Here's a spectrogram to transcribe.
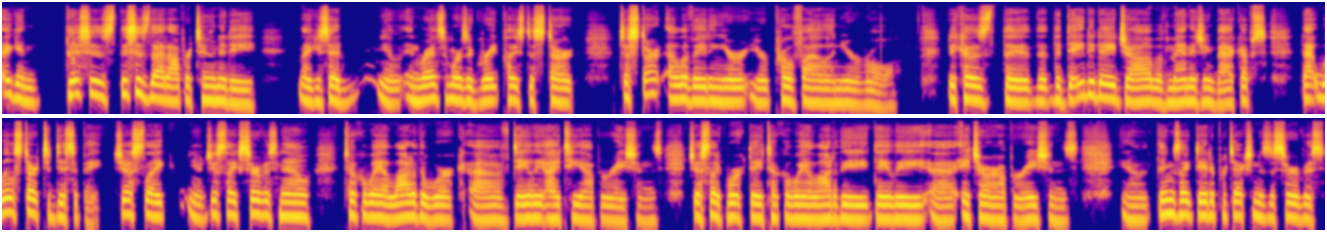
again this is this is that opportunity like you said you know and ransomware is a great place to start to start elevating your your profile and your role because the, the the day-to-day job of managing backups that will start to dissipate just like you know just like servicenow took away a lot of the work of daily it operations just like workday took away a lot of the daily uh, hr operations you know things like data protection as a service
